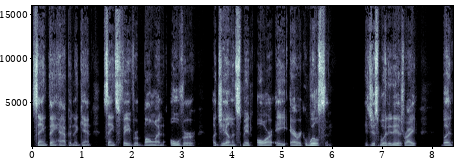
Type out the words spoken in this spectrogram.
Same thing happened again. Saints favor Baun over a Jalen Smith or a Eric Wilson. It's just what it is, right? But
